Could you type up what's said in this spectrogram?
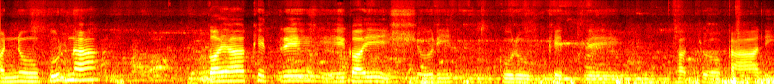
অন্নপূর্ণা। গয়াক্ষেত্রে গয়েশ্বরী, কুরুক্ষেত্রে ভদ্রকালী,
